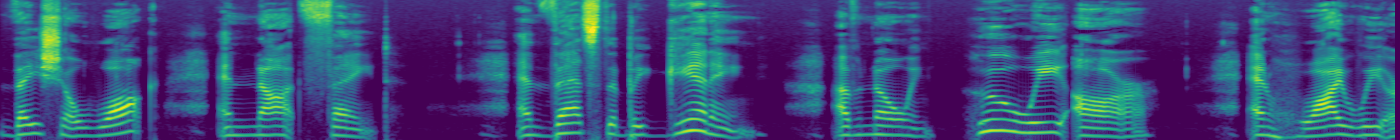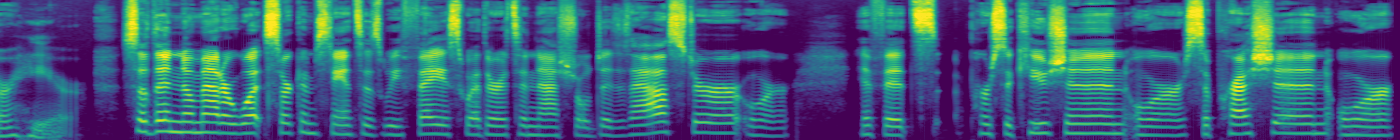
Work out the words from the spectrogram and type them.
They shall walk and not faint. And that's the beginning of knowing who we are and why we are here. So then, no matter what circumstances we face, whether it's a natural disaster or if it's persecution or suppression or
